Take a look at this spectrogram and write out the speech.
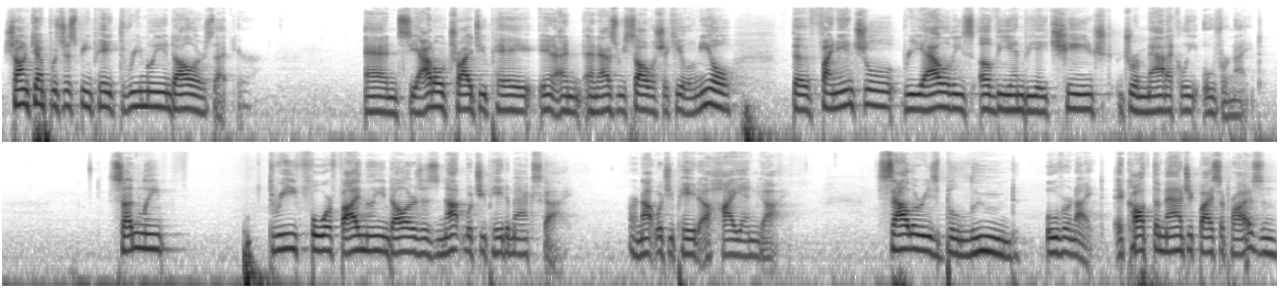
Shawn Kemp was just being paid $3 million that year. And Seattle tried to pay, and, and as we saw with Shaquille O'Neal, the financial realities of the NBA changed dramatically overnight. Suddenly, three, four, five million dollars is not what you paid a max guy or not what you paid a high end guy. Salaries ballooned overnight. It caught the Magic by surprise and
